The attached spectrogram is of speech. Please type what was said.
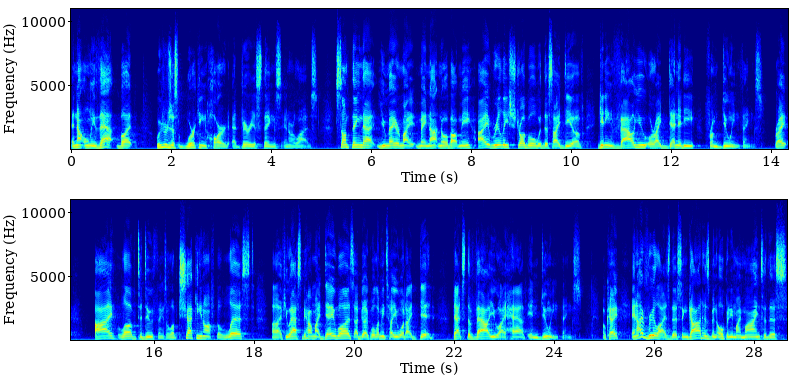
And not only that, but we were just working hard at various things in our lives. Something that you may or might, may not know about me, I really struggle with this idea of getting value or identity from doing things, right? I love to do things. I love checking off the list. Uh, if you asked me how my day was, I'd be like, well, let me tell you what I did. That's the value I have in doing things. Okay? And I've realized this, and God has been opening my mind to this,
